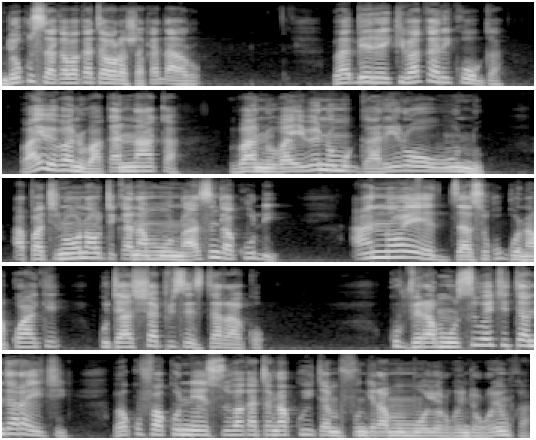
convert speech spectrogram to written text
ndokusaka vakataura zvakadaro. Vabereki vakarikoga vaive vanhu vakanaka vanhu vaive nomugariro wounhu apa tinoona kuti kana munhu asingakudi anoedza sokugona kwake kuti ashapise zita rako. Kubvira musi wechitandara ichi vakufa kunesu vakatanga kuita mufungira mumwoyo rwendo rwembwa.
